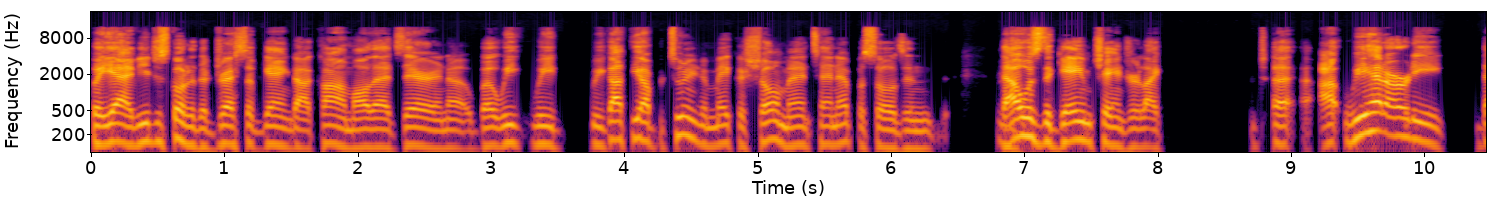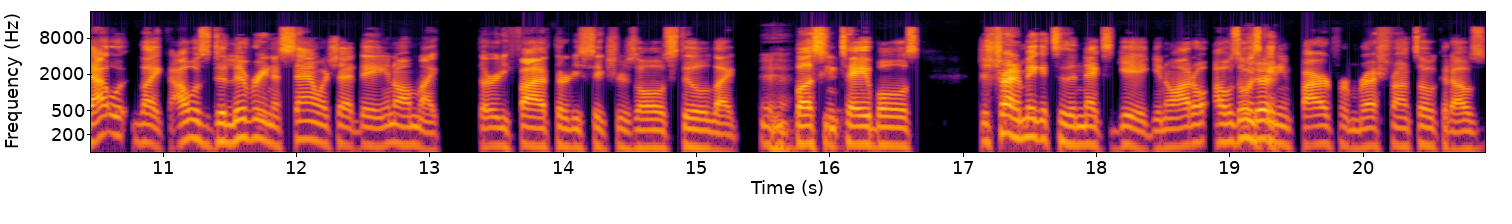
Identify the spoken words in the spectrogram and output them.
but yeah, if you just go to the dressupgang.com, all that's there. And uh, but we we we got the opportunity to make a show, man, ten episodes, and that was the game changer. Like, uh, I, we had already that was like I was delivering a sandwich that day. You know, I'm like 35, 36 years old, still like Yeah. bussing tables, just trying to make it to the next gig. You know, I don't. I was always Sure. getting fired from restaurants, so because I was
